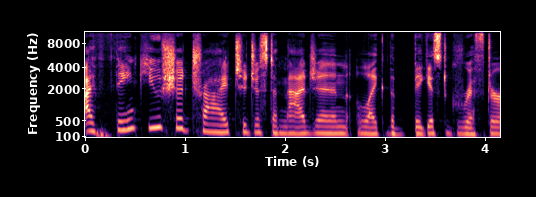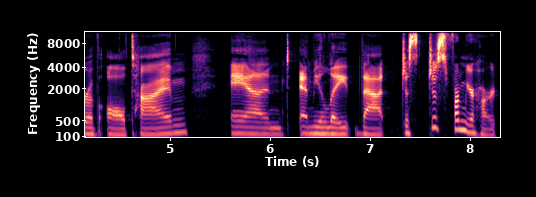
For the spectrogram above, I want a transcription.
I think you should try to just imagine like the biggest grifter of all time and emulate that just just from your heart.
